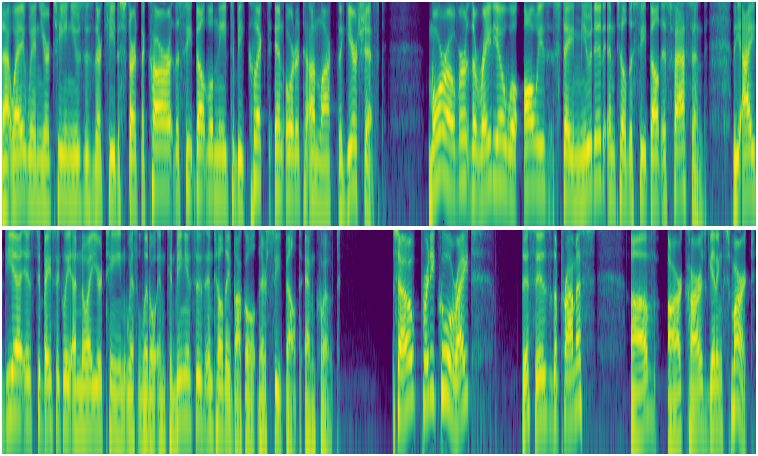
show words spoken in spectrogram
That way, when your teen uses their key to start the car, the seatbelt will need to be clicked in order to unlock the gear shift. Moreover, the radio will always stay muted until the seatbelt is fastened. The idea is to basically annoy your teen with little inconveniences until they buckle their seatbelt, end quote. So, pretty cool, right? This is the promise of our cars getting smart.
